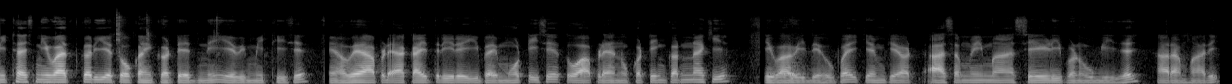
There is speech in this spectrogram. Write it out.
મીઠાશની વાત કરીએ તો કંઈ ઘટે જ નહીં એવી મીઠી છે. હવે આપણે આ કાયતરી રહી ભાઈ મોટી છે તો આપણે આનું કટિંગ કરી નાખીએ. એ વાવી દેવું ભાઈ, કેમ કે આ સમયમાં શેરડી પણ ઉગી જાય હારામ હારી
